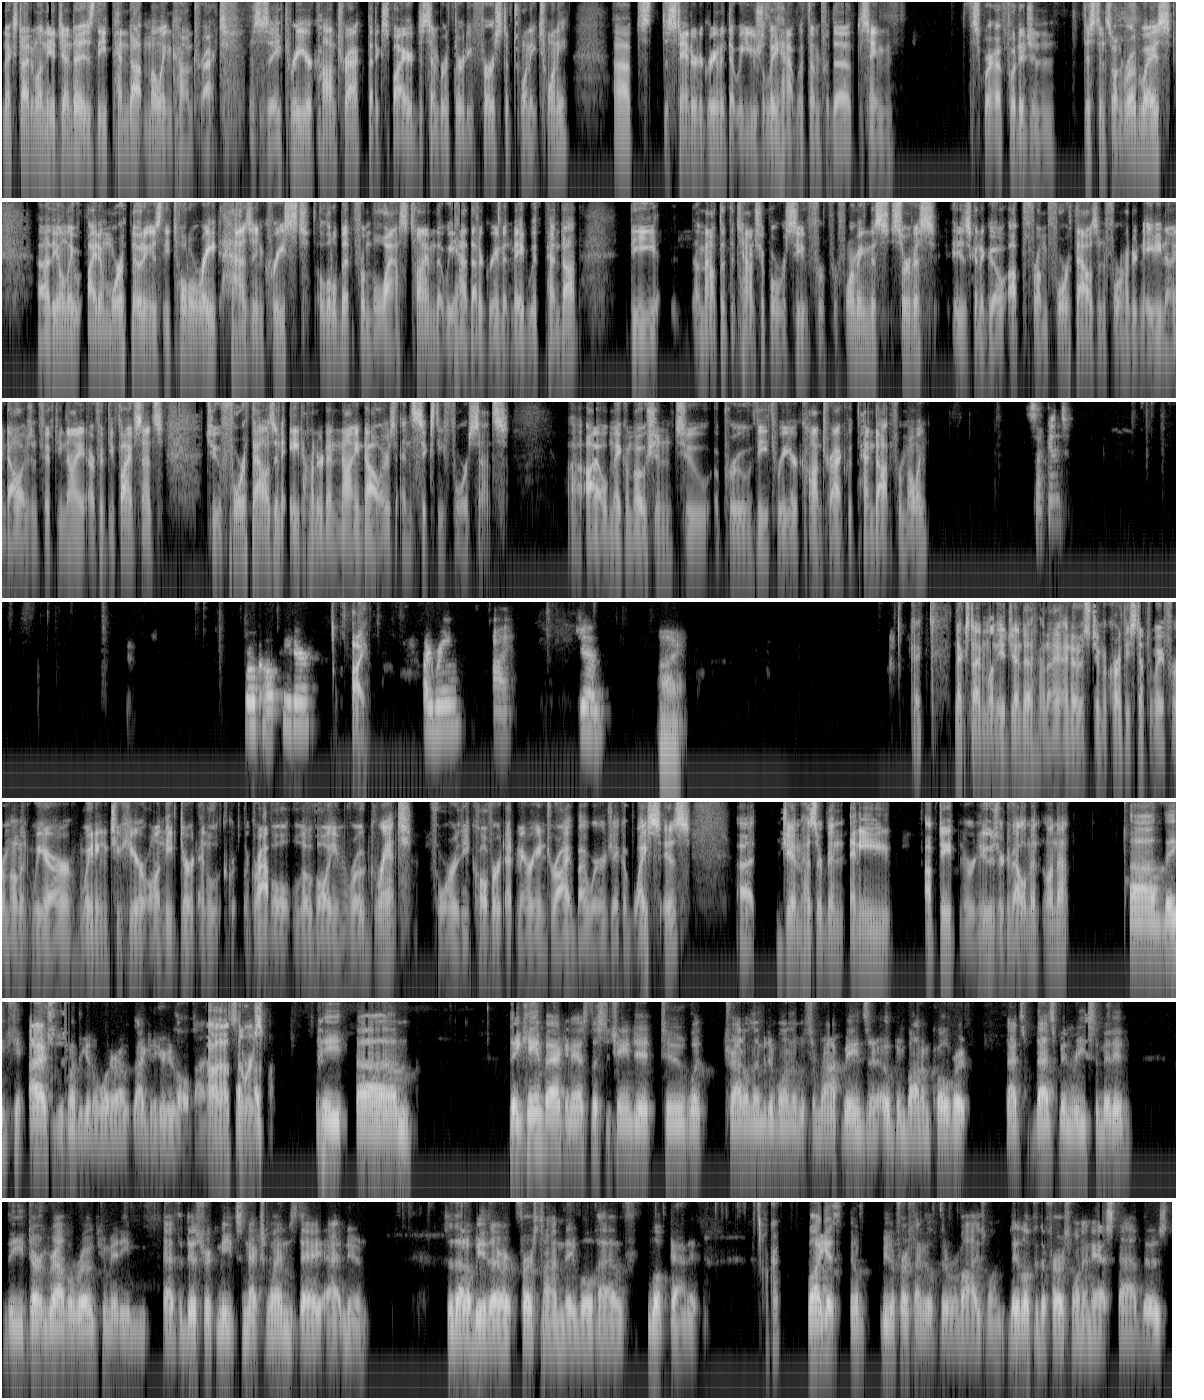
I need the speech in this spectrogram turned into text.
Next item on the agenda is the PennDOT mowing contract. This is a three-year contract that expired December 31st of 2020. Uh, the standard agreement that we usually have with them for the, the same square uh, footage and distance on roadways. Uh, the only item worth noting is the total rate has increased a little bit from the last time that we had that agreement made with PennDOT. The amount that the township will receive for performing this service is going to go up from four thousand four hundred eighty nine dollars and fifty nine or 55 cents to $4,809.64. Uh, I'll make a motion to approve the three-year contract with PennDOT for mowing. Second, Roll call, Peter. Aye. Irene, aye. Jim, Aye. Next item on the agenda, and I, I noticed Jim McCarthy stepped away for a moment. We are waiting to hear on the dirt and gravel low volume road grant for the culvert at Marion Drive by where Jacob Weiss is. Uh, Jim, has there been any update or news or development on that? Uh, they can, I actually just wanted to get a water. I, I could hear you the whole time. Oh, that's no worries. he um they came back and asked us to change it to what Trout Unlimited wanted with some rock vanes and an open bottom culvert. That's that's been resubmitted. The Dirt and Gravel Road Committee at the district meets next Wednesday at noon. So that'll be their first time they will have looked at it. Okay. Well, I guess it'll be the first time they look at the revised one. They looked at the first one and asked to have those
